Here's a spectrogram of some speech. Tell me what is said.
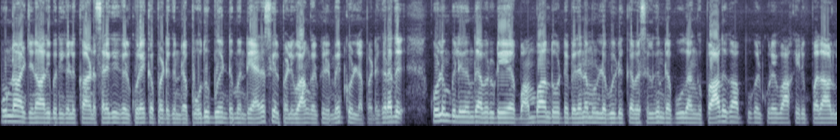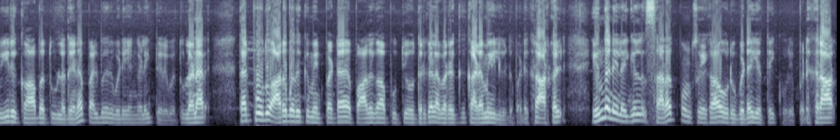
முன்னாள் ஜனாதிபதிகளுக்கான சலுகைகள் குறைக்கப்படுகின்ற போது வேண்டுமென்றே அரசியல் பழிவாங்கல்கள் மேற்கொள்ளப்படுகிறது. கொழும்பிலிருந்து அவருடைய அம்பாந்தோட்டை பெதனமுள்ள வீடுக்கு அவர் செல்கின்ற போது அங்கு பாதுகாப்புகள் குறைவாக இருப்பதால் உயிருக்கு ஆபத்து உள்ளது என பல்வேறு விடயங்களை தெரிவித்துள்ளனர். தற்போது அறுபதுக்கும் மேற்பட்ட பாதுகாப்பு உத்தியோகத்தர்கள் அவருக்கு கடமையில் ஈடுபடுகிறார்கள். இந்த நிலையில் சரத் பொன்சேகா ஒரு விடயத்தை குறிப்பிடுகிறார்.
